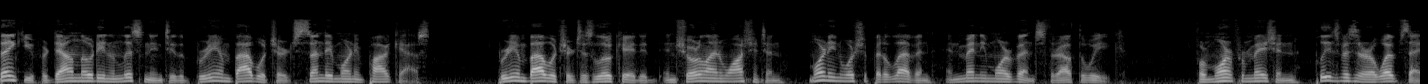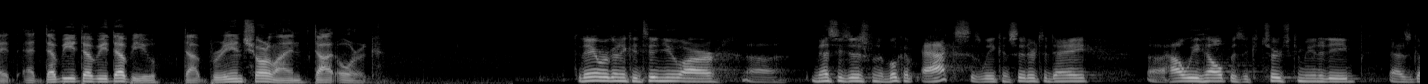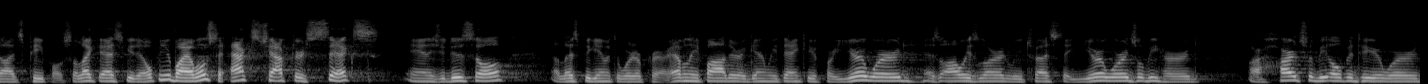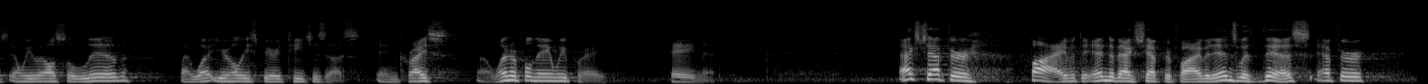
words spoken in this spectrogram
Thank you for downloading and listening to the Berean Bible Church Sunday Morning Podcast. Berean Bible Church is located in Shoreline, Washington, morning worship at 11, and many more events throughout the week. For more information, please visit our website at www.bereanshoreline.org. Today we're going to continue our uh, messages from the book of Acts as we consider today uh, how we help as a church community as God's people. So I'd like to ask you to open your Bibles to Acts chapter 6, and as you do so, uh, let's begin with the word of prayer. Heavenly Father, again, we thank you for your word. As always, Lord, we trust that your words will be heard, our hearts will be open to your words, and we will also live by what your Holy Spirit teaches us. In Christ's uh, wonderful name we pray. Amen. Acts chapter 5, at the end of Acts chapter 5, it ends with this. After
